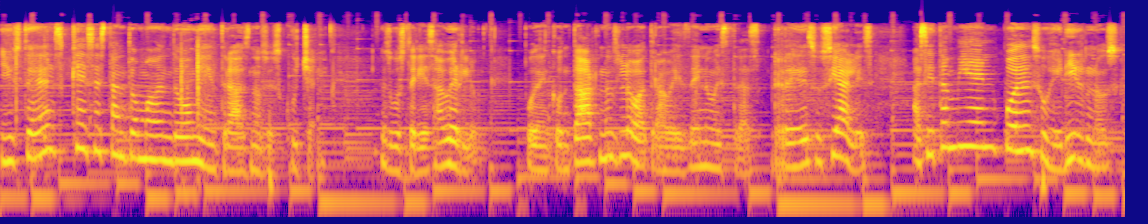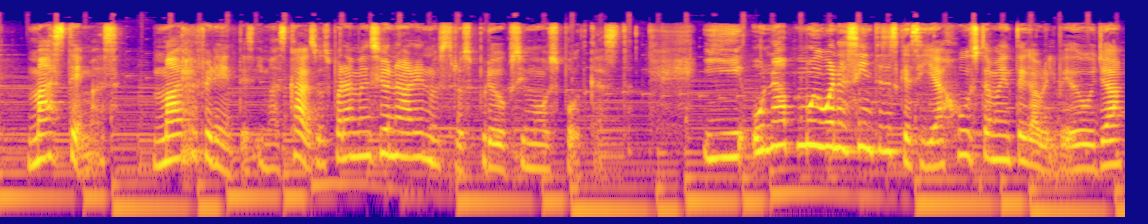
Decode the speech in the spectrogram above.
¿Y ustedes qué se están tomando mientras nos escuchan? Nos gustaría saberlo. Pueden contárnoslo a través de nuestras redes sociales. Así también pueden sugerirnos más temas, más referentes y más casos para mencionar en nuestros próximos podcasts. Y una muy buena síntesis que hacía justamente Gabriel Bedoya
